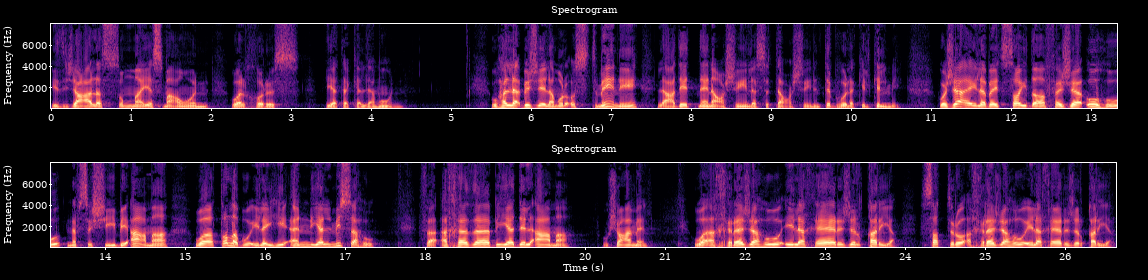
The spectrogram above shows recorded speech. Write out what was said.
إذ جعل الصم يسمعون والخرس يتكلمون. وهلأ بيجي لمرقس 8 الاعداد 22 ل 26 انتبهوا لكل كلمة. وجاء إلى بيت صيدا فجاءوه نفس الشيء بأعمى وطلبوا إليه أن يلمسه. فأخذ بيد الأعمى. وشو عمل؟ وأخرجه إلى خارج القرية. سطر أخرجه إلى خارج القرية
